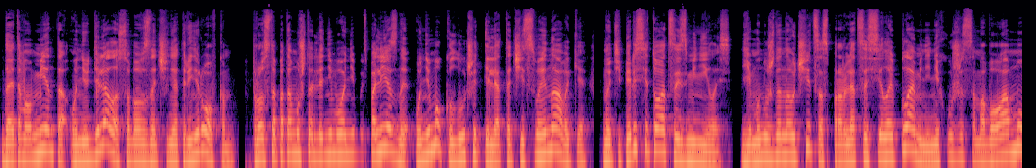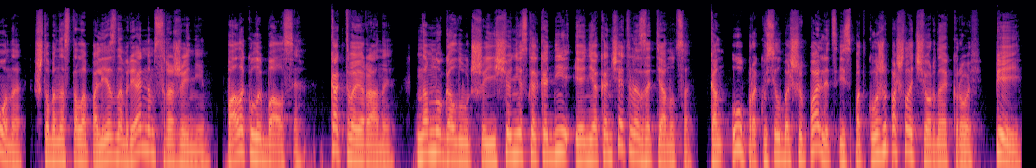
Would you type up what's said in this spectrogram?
До этого момента он не уделял особого значения тренировкам. Просто потому, что для него они были полезны, он не мог улучшить или отточить свои навыки. Но теперь ситуация изменилась. Ему нужно научиться справляться с силой пламени не хуже самого ОМОНа, чтобы она стала полезна в реальном сражении. Палок улыбался. «Как твои раны?» «Намного лучше. Еще несколько дней, и они окончательно затянутся». Кан-У прокусил большой палец, и из-под кожи пошла черная кровь. «Пей».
